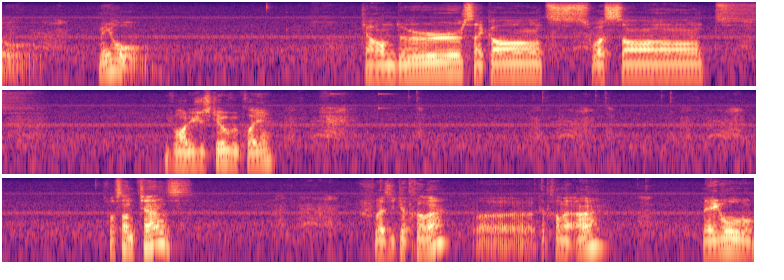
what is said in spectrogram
Oh. Mais oh 42, 50, 60... Ils vont aller jusqu'à où, vous croyez « 75 Vas-y, 80 euh, 81 Mais gros.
